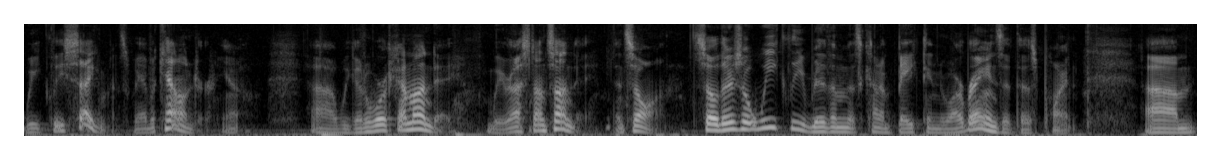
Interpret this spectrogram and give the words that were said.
weekly segments. We have a calendar. You know, uh, we go to work on Monday, we rest on Sunday, and so on. So there's a weekly rhythm that's kind of baked into our brains at this point. Um,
